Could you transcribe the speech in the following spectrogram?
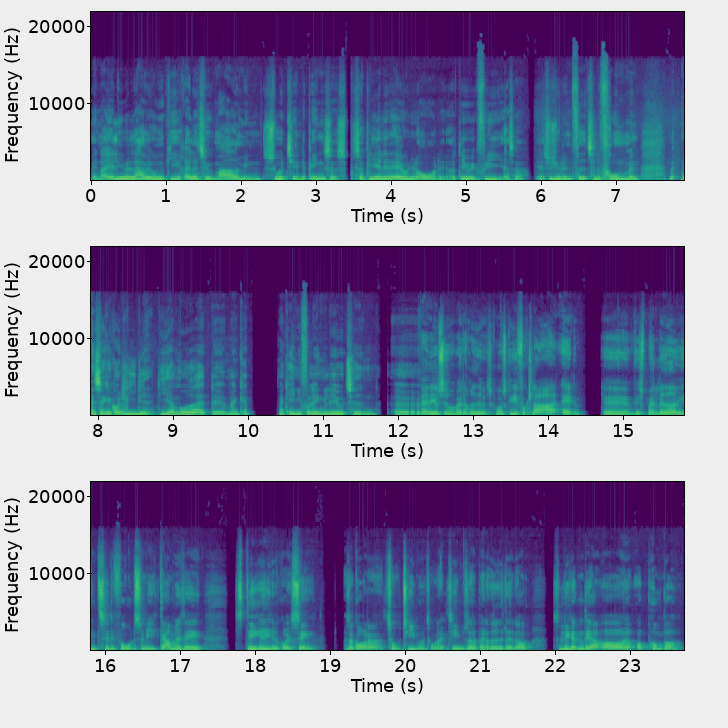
men når jeg alligevel har været ude og give relativt meget af mine surtjente penge, så, så bliver jeg lidt ærgerligt over det. Og det er jo ikke fordi, altså, jeg synes jo, det er en fed telefon, men, men så jeg kan godt lide det, de her måder, at øh, man, kan, man kan egentlig forlænge levetiden. Øh. Ja, levetiden på batteriet. Jeg skal måske lige forklare, at øh, hvis man lader en telefon, som i gamle dage stikket i, når vi går i seng, og så går der to timer, to og en halv time, så er batteriet ladet op, så ligger den der og, og pumper,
